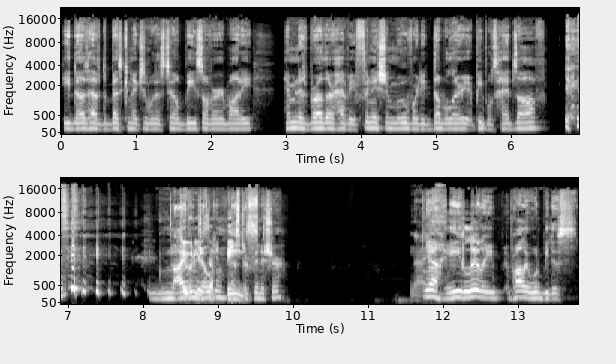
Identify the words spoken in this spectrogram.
He does have the best connection with his tail beast over everybody. Him and his brother have a finishing move where they double area people's heads off. Not Dude even joking. Mr. finisher. Nice. Yeah, he literally probably would be this.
